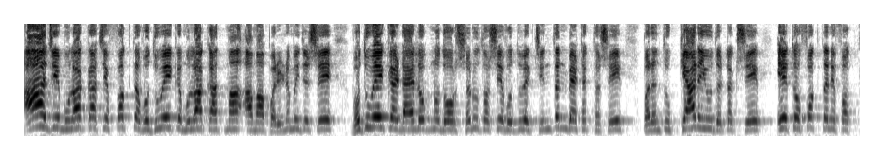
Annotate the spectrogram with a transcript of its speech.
આ જે મુલાકાત છે, ફક્ત વધુ એક મુલાકાતમાં આમાં પરિણમી જશે. વધુ એક ડાયલોગનો દોર શરૂ થશે, વધુ એક ચિંતન બેઠક થશે. પરંતુ ક્યારે યુદ્ધ અટકશે, એ તો ફક્ત અને ફક્ત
